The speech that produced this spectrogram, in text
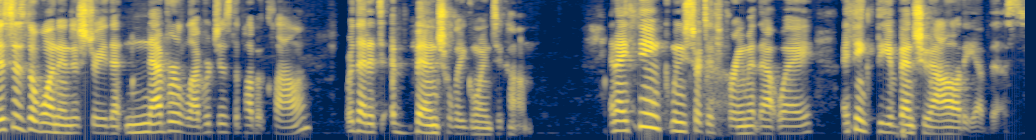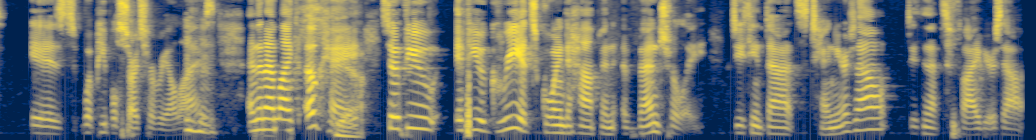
this is the one industry that never leverages the public cloud or that it's eventually going to come? And I think when you start to frame it that way, I think the eventuality of this is what people start to realize mm-hmm. and then i'm like okay yeah. so if you if you agree it's going to happen eventually do you think that's 10 years out? Do you think that's five years out?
